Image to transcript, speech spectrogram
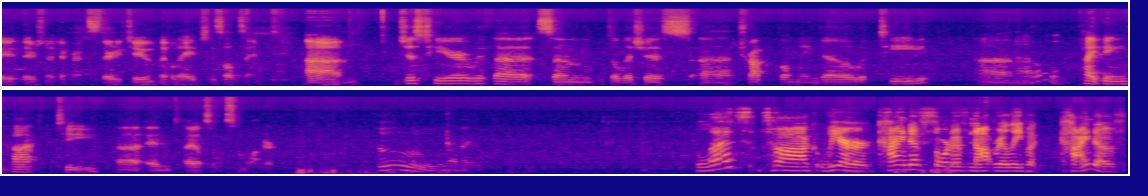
There, there's no difference. Thirty-two, middle-aged, it's all the same. Um, just here with uh, some delicious uh, tropical mango tea. Um, Oh. piping hot tea, uh, and I also have some water. Ooh. Let's talk. We are kind of, sort of, not really, but kind of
